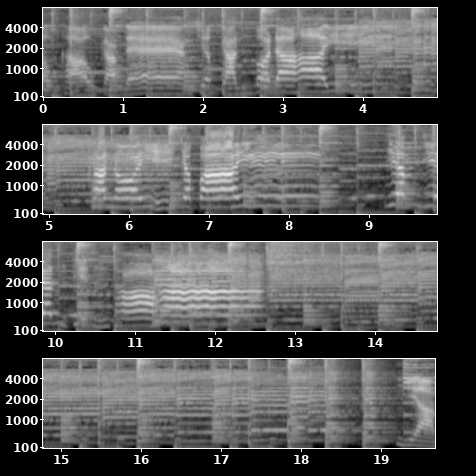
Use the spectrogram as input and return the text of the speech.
วข่าวกับแดง เชื่อมกันบ่ได้ข้าน้อยจะไป เยี่ยมเยียนถิ่นทาง ยาม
